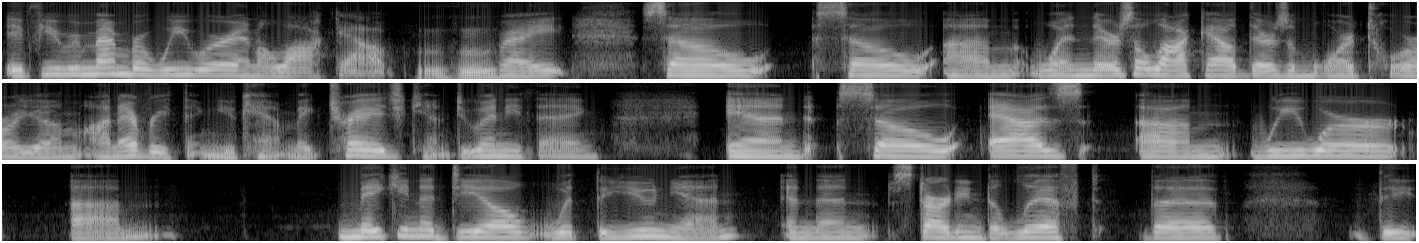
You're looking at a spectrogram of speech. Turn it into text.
if you remember, we were in a lockout, Mm-hmm. right? So so um, when there's a lockout, there's a moratorium on everything. You can't make trades, you can't do anything, and so as um, we were um, making a deal with the union and then starting to lift the the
